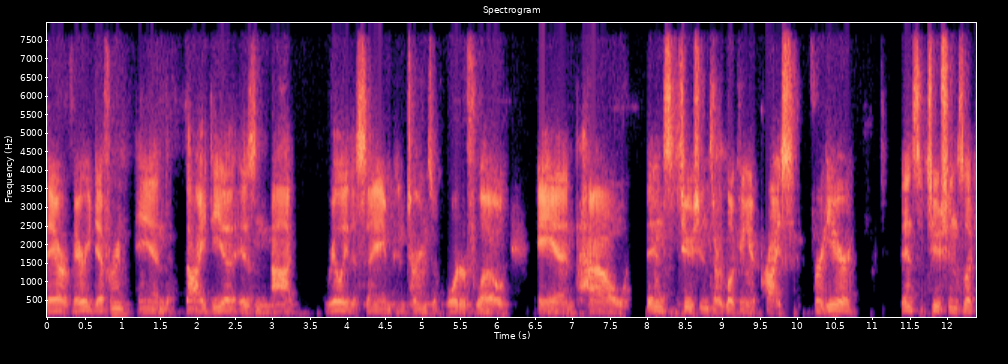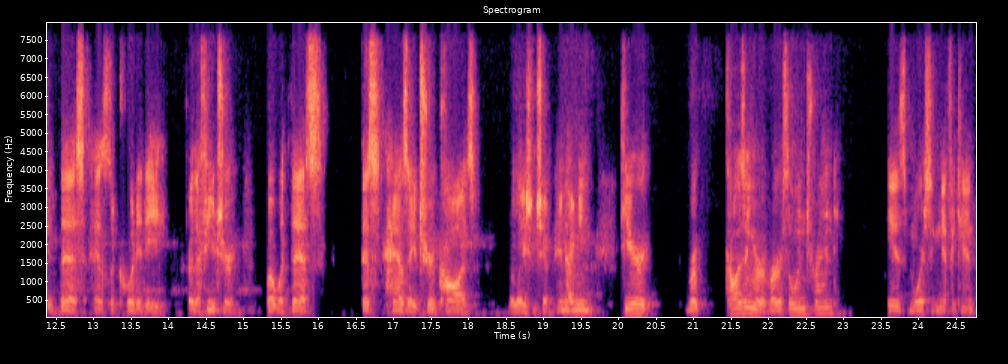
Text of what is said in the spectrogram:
They are very different. And the idea is not really the same in terms of order flow and how the institutions are looking at price. For here, the institutions look at this as liquidity for the future. But with this, this has a true cause relationship. And I mean, here, re- causing a reversal in trend is more significant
